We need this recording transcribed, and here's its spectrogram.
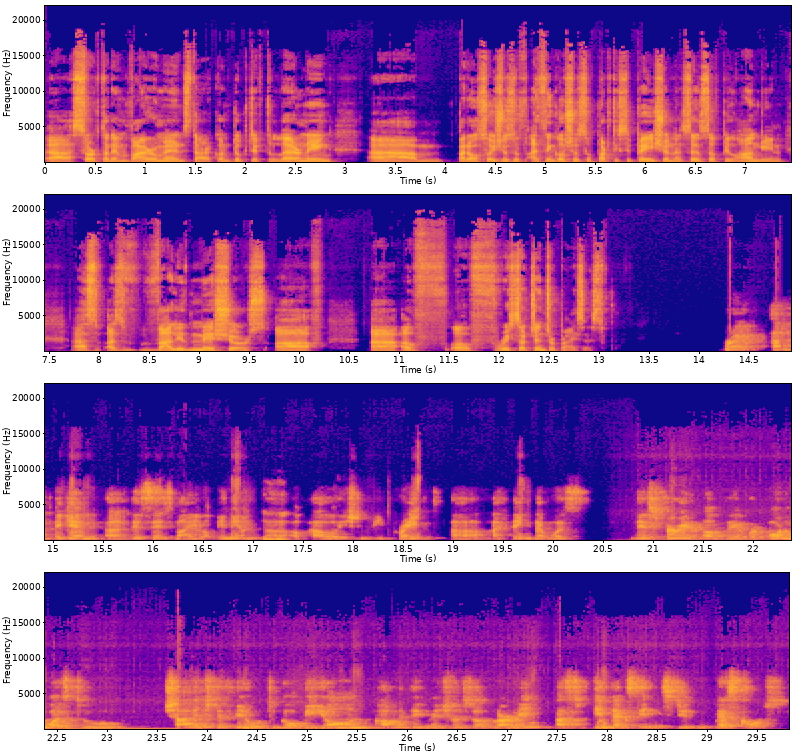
uh, certain environments that are conducive to learning, um, but also issues of, I think, issues of participation and sense of belonging as as valid measures of uh, of of research enterprises. Right, and again, uh, this is my opinion uh, mm-hmm. of how it should be framed. Uh, I think that was the spirit of the report was to challenge the field to go beyond cognitive measures of learning as indexed in student test scores.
